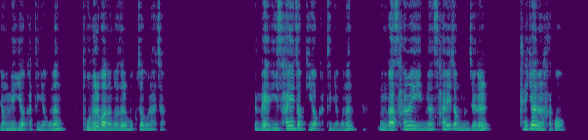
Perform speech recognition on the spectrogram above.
영리 기업 같은 경우는 돈을 버는 것을 목적으로 하죠. 근데 이 사회적 기업 같은 경우는 뭔가 사회에 있는 사회적 문제를 해결을 하고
